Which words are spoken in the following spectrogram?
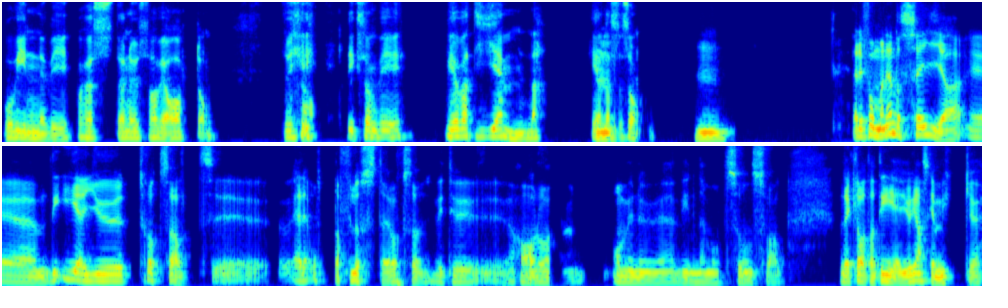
och vinner vi på hösten nu så har vi 18. Så vi, ja. liksom vi, vi har varit jämna hela mm. säsongen. Mm. Ja, det får man ändå säga. Eh, det är ju trots allt, eh, är det åtta förluster också vi har då, om vi nu vinner mot Sundsvall. Det är klart att det är ju ganska mycket.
